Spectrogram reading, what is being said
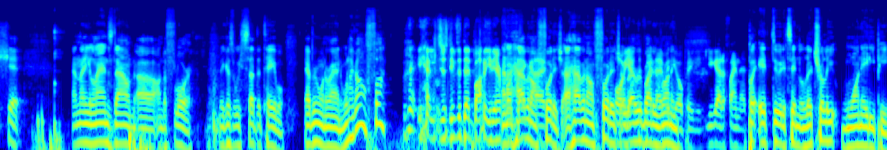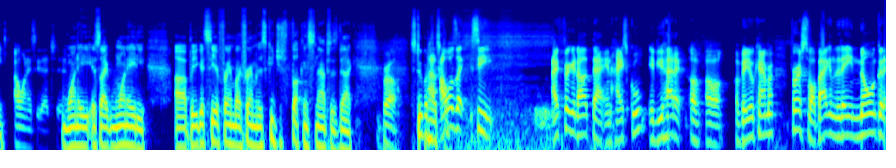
Shit, and then he lands down uh, on the floor because we set the table. Everyone ran. We're like, oh fuck, yeah, just leave the dead body there. and I have it on footage. I have it on footage Oh, of you have to everybody running. Video, Piggy. You gotta find that. But shit. it, dude, it's in literally 180p. I want to see that shit, 180. It's like 180. Uh, but you can see it frame by frame, and this kid just fucking snaps his deck. bro. Stupid high I, I was like, see, I figured out that in high school, if you had a, a, a, a video camera, first of all, back in the day, no one could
